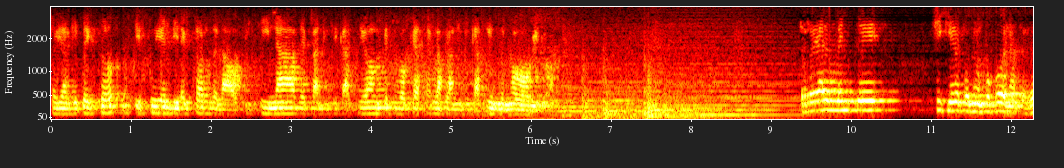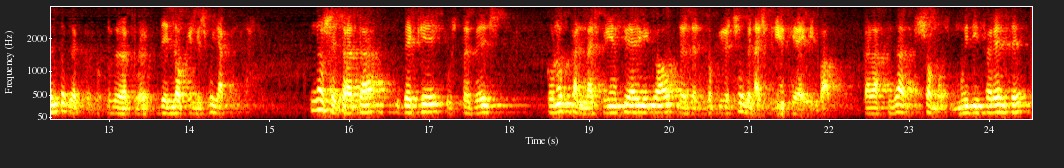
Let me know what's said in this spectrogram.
soy arquitecto y fui el director de la oficina de planificación que tuvo que hacer la planificación del nuevo Bilbao. Realmente sí quiero poner un poco en antecedentes de, de, de lo que les voy a contar. No se trata de que ustedes conozcan la experiencia de Bilbao desde el propio hecho de la experiencia de Bilbao. Cada ciudad somos muy diferentes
